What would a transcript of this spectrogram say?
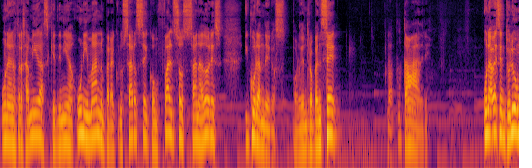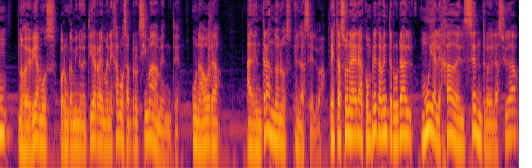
una de nuestras amigas que tenía un imán para cruzarse con falsos sanadores y curanderos. Por dentro pensé, la puta madre. Una vez en Tulum nos desviamos por un camino de tierra y manejamos aproximadamente una hora adentrándonos en la selva. Esta zona era completamente rural, muy alejada del centro de la ciudad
